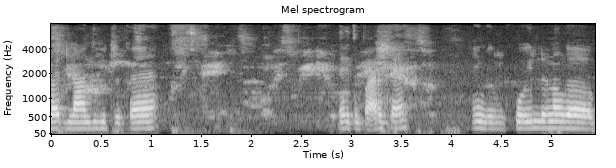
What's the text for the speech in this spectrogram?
மாதிரி லாந்துக்கிட்டு இருக்கேன். நேற்று பாருங்க. எங்கள் கோயிலில் நாங்கள்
